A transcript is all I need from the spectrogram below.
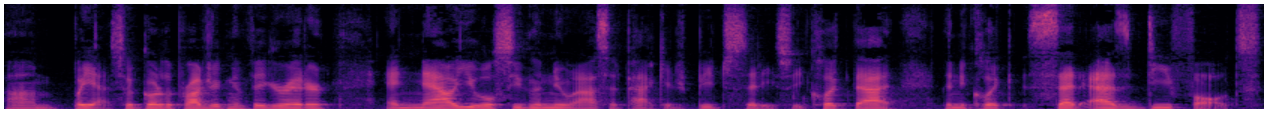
Um, but yeah, so go to the project configurator, and now you will see the new asset package, Beach City. So you click that, then you click Set as Defaults,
